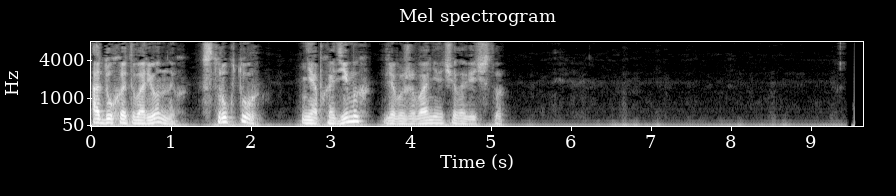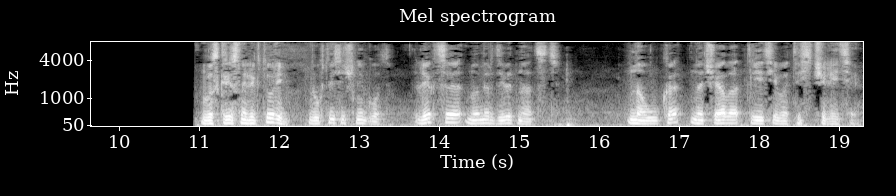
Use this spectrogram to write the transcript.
одухотворенных структур, необходимых для выживания человечества. Воскресный лекторий, 2000 год. Лекция номер 19. Наука. Начало третьего тысячелетия.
